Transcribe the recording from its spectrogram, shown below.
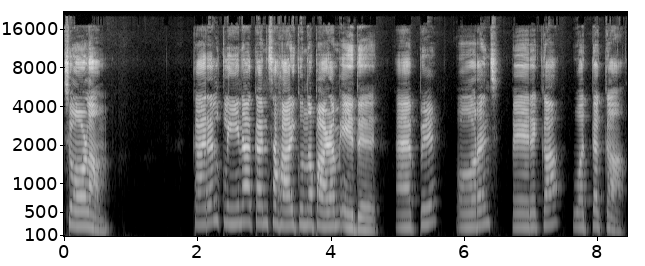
ചോളം. കരൾ ക്ലീനാക്കാൻ സഹായിക്കുന്ന പഴം ഏത്? ആപ്പിൾ ഓറഞ്ച് പേരക്ക വത്തക്ക.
